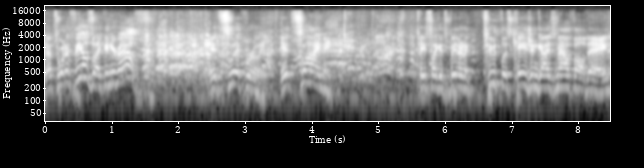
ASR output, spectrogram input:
That's what it feels like in your mouth. It's slippery. It's slimy. Tastes like it's been in a toothless Cajun guy's mouth all day.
